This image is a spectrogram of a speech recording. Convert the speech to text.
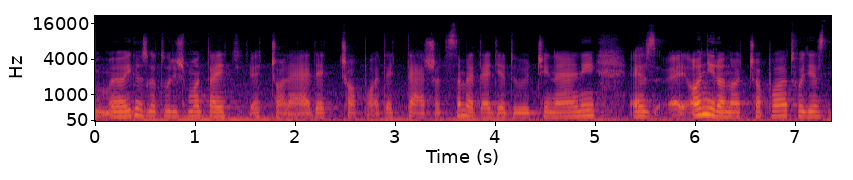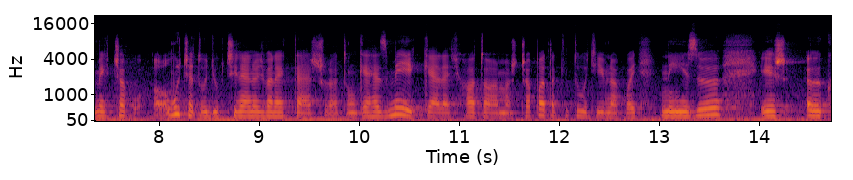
ahogy igazgató is mondta, egy, egy család, egy csapat, egy társat, ezt nem lehet egyedül csinálni. Ez annyira nagy csapat, hogy ezt még csak úgyse tudjuk csinálni, hogy van egy társulatunk. Ehhez még kell egy hatalmas csapat, akit úgy hívnak, hogy néző, és ők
